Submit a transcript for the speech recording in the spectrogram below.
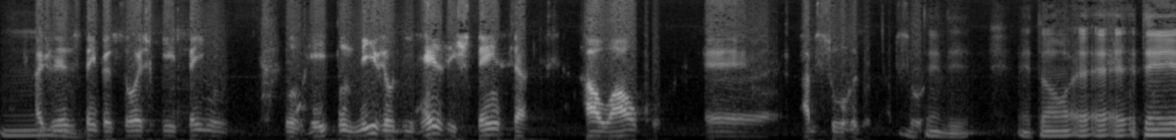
Hum. Às vezes tem pessoas que têm um um, um nível de resistência ao álcool é, absurdo, absurdo. Entendi. Então, é, é, é, tem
